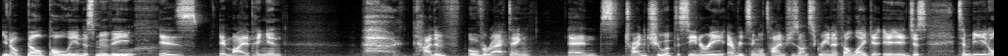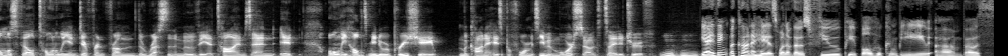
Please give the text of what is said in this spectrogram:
you know, Bel Powley in this movie Oof. is, in my opinion, kind of overacting and trying to chew up the scenery every single time she's on screen. I felt like it, it, it just, to me, it almost felt tonally indifferent from the rest of the movie at times. And it only helped me to appreciate McConaughey's performance even more so, to tell you the truth. Yeah, I think McConaughey is one of those few people who can be um, both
